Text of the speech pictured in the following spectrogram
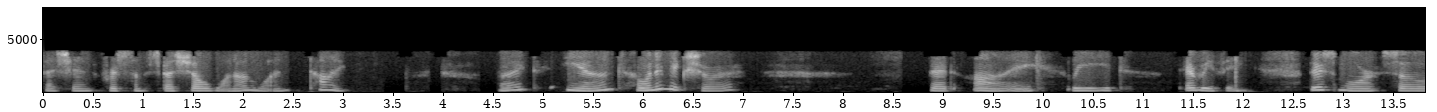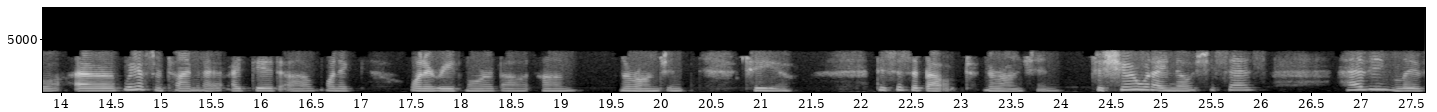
session for some special one-on-one time. Right? And I want to make sure that I read everything. There's more, so uh, we have some time, and I, I did want to want to read more about um, Niranjan to you. This is about Niranjan. To share what I know, she says, having lived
